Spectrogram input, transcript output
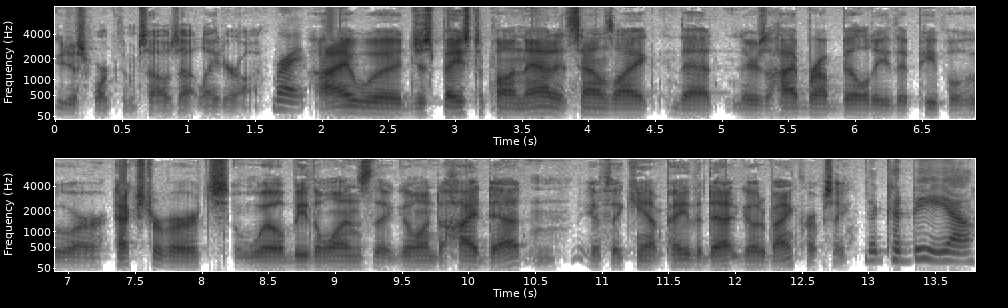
just work themselves out later on. Right. I would just based upon that, it sounds like that there's a high probability that people who are extroverts will be the ones that go into high debt and if they can't pay the debt, go to bankruptcy. That could be, yeah.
